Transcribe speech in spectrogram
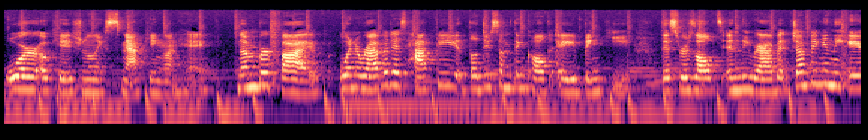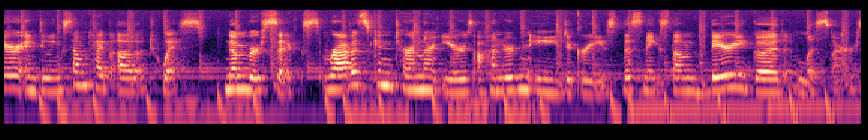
or occasionally snacking on hay. Number five, when a rabbit is happy, they'll do something called a binky. This results in the rabbit jumping in the air and doing some type of twist. Number six, rabbits can turn their ears 180 degrees. This makes them very good listeners.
